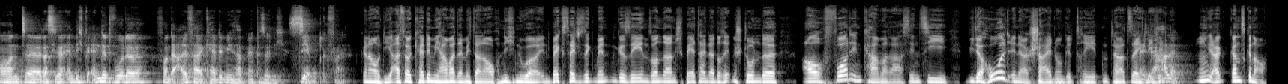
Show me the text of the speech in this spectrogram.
Und äh, dass sie dann endlich beendet wurde von der Alpha Academy, hat mir persönlich sehr gut gefallen. Genau, die Alpha Academy haben wir nämlich dann auch nicht nur in Backstage-Segmenten gesehen, sondern später in der dritten Stunde auch vor den Kameras sind sie wiederholt in Erscheinung getreten, tatsächlich. In der Halle. Hm, Ja, ganz genau.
